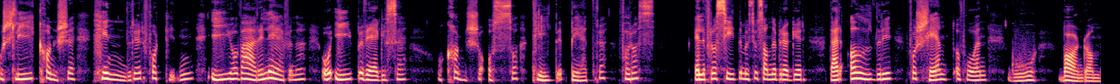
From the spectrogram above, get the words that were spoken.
og slik kanskje hindrer fortiden i å være levende og i bevegelse og kanskje også til det bedre for oss. Eller for å si det med Susanne Brøgger, det er aldri for sent å få en god barndom.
